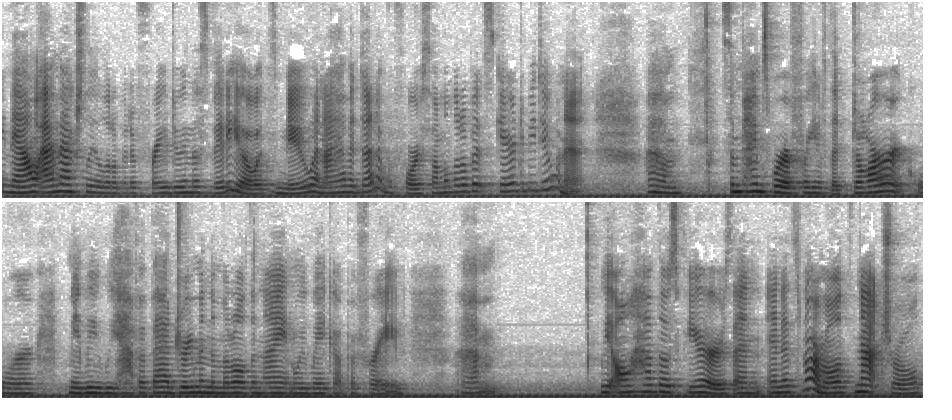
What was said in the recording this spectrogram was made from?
Right now, I'm actually a little bit afraid doing this video. It's new and I haven't done it before, so I'm a little bit scared to be doing it. Um, sometimes we're afraid of the dark or maybe we have a bad dream in the middle of the night and we wake up afraid. Um, we all have those fears and, and it's normal, it's natural,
